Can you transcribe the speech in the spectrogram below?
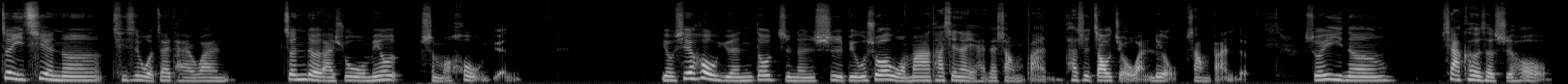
这一切呢，其实我在台湾真的来说，我没有什么后援。有些后援都只能是，比如说我妈，她现在也还在上班，她是朝九晚六上班的，所以呢，下课的时候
